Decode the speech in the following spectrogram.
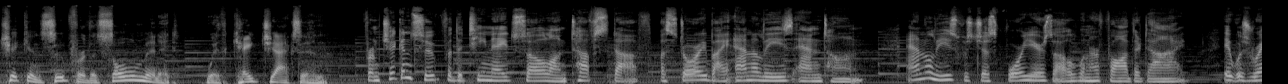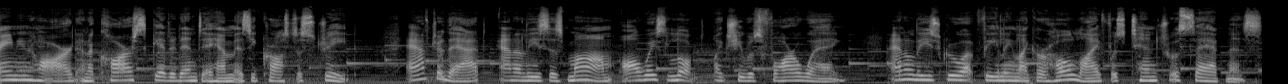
Chicken Soup for the Soul Minute with Kate Jackson. From Chicken Soup for the Teenage Soul on Tough Stuff, a story by Annalise Anton. Annalise was just four years old when her father died. It was raining hard, and a car skidded into him as he crossed a street. After that, Annalise's mom always looked like she was far away. Annalise grew up feeling like her whole life was tinged with sadness.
